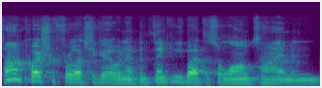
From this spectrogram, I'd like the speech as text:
Final question I let you go, and I've been thinking about this a long time, and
